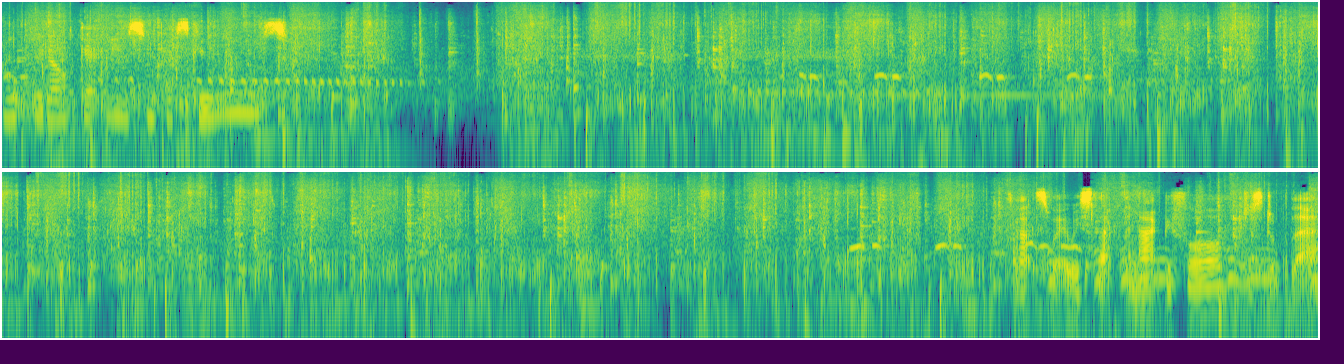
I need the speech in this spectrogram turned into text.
Hope we don't get any some pesky wolves. that's where we slept the night before, just up there.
